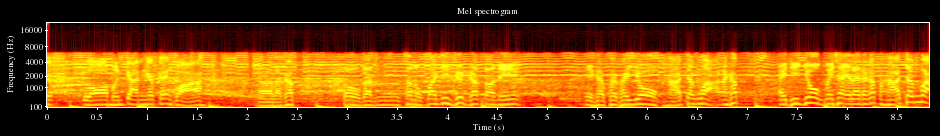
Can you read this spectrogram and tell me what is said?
ครับรอเหมือนกันครับแข้งขวาเอาละครับ โต้กันสนุกมากยิ่งขึ้นครับตอนนี้นี่ครับค่อยๆโยกหาจังหวะนะครับ ไอ้ที่โยกไม่ใช่อะไรนะครับ หาจังหวะ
